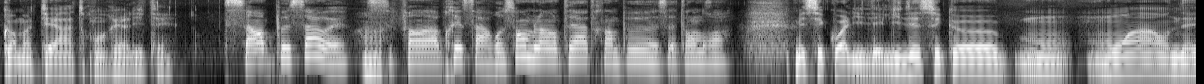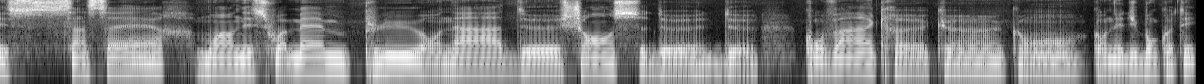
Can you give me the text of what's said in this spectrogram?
comme un théâtre en réalité. C'est un peu ça, ouais. Enfin, après, ça ressemble à un théâtre, un peu, cet endroit. Mais c'est quoi l'idée? L'idée, c'est que moins on est sincère, moins on est soi-même, plus on a de chances de, de convaincre qu'on qu'on est du bon côté.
